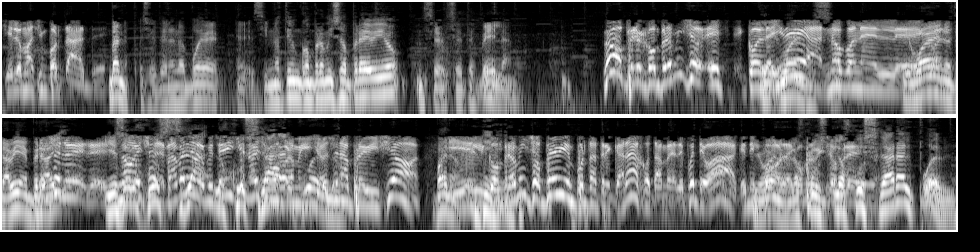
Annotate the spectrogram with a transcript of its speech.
Si es lo más importante. Bueno, pues si usted no lo puede, eh, si no tiene un compromiso previo, se, se te pelan. No, pero el compromiso es con la idea, bueno, sí. no con el... Y bueno, está bien, pero eso ahí- no es- y eso no, lo eso, juzga- lo que lo te dije no es un compromiso, es pueblo. una previsión. Bueno. Y el compromiso previo importa tres carajos también, después te va, ¿qué te Y importa bueno, el lo, compromiso juz- lo previo? juzgará el pueblo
